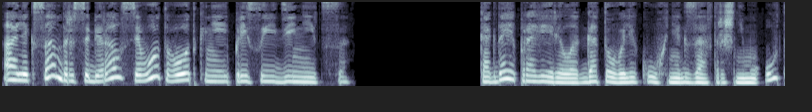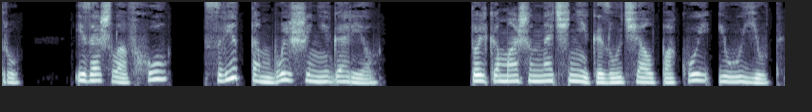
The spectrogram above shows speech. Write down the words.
а Александр собирался вот-вот к ней присоединиться. Когда я проверила, готова ли кухня к завтрашнему утру, и зашла в холл, свет там больше не горел. Только Машин ночник излучал покой и уют.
